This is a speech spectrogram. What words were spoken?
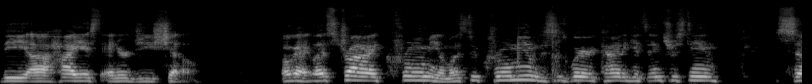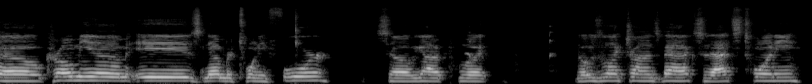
the uh, highest energy shell. Okay, let's try chromium. Let's do chromium. This is where it kind of gets interesting. So chromium is number 24. So we got to put those electrons back. So that's 20.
